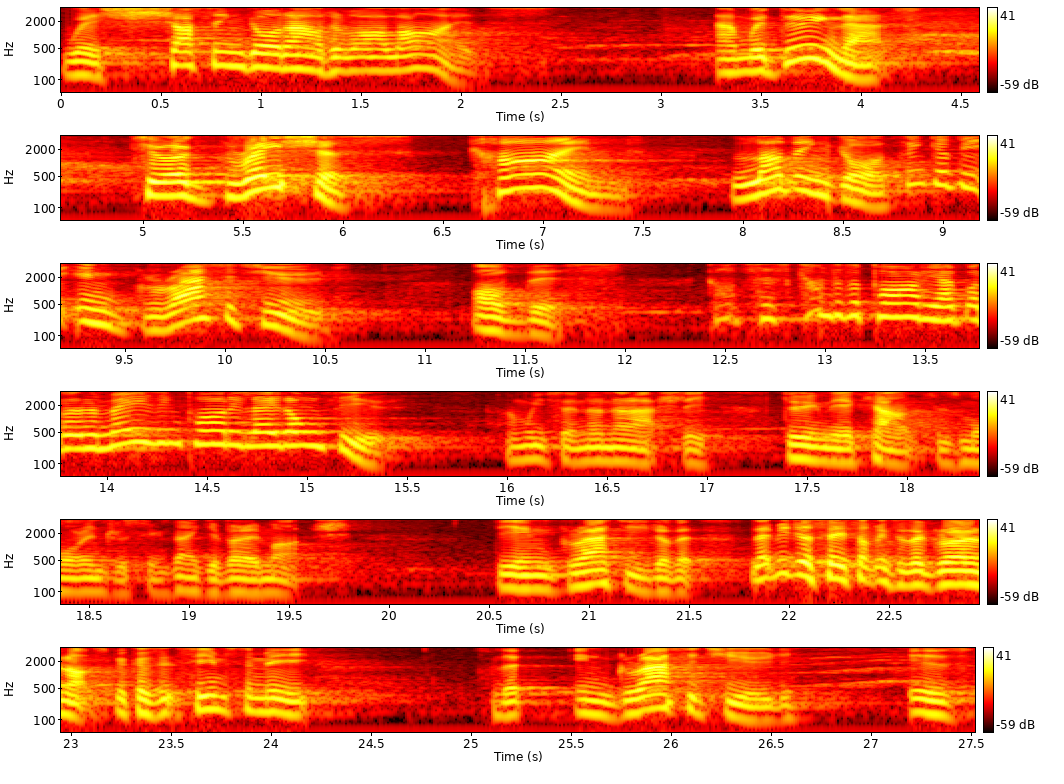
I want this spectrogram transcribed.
we're shutting God out of our lives. And we're doing that to a gracious, kind, loving God. Think of the ingratitude of this. God says, Come to the party. I've got an amazing party laid on for you. And we say, No, no, actually, doing the accounts is more interesting. Thank you very much. The ingratitude of it. Let me just say something to the grown ups because it seems to me that ingratitude is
